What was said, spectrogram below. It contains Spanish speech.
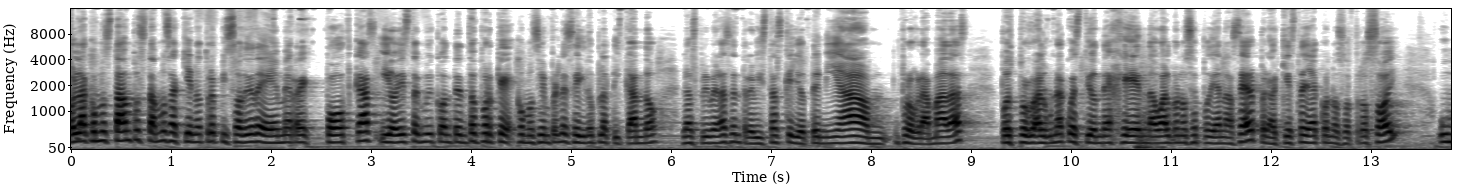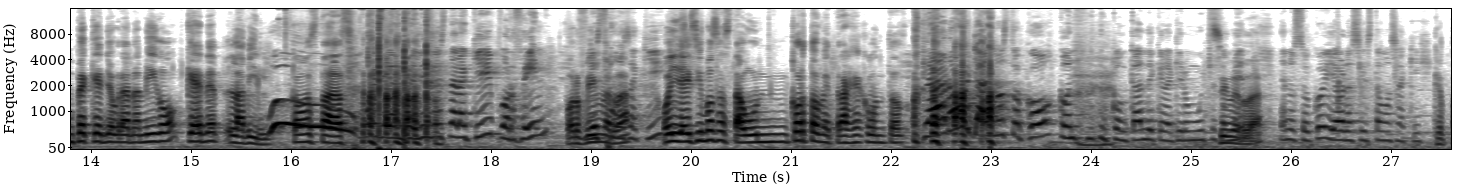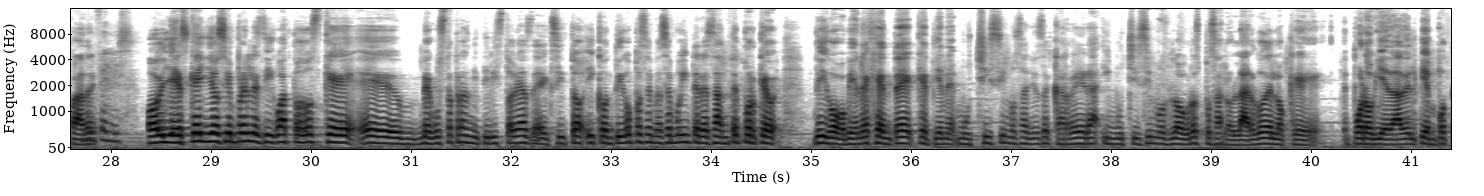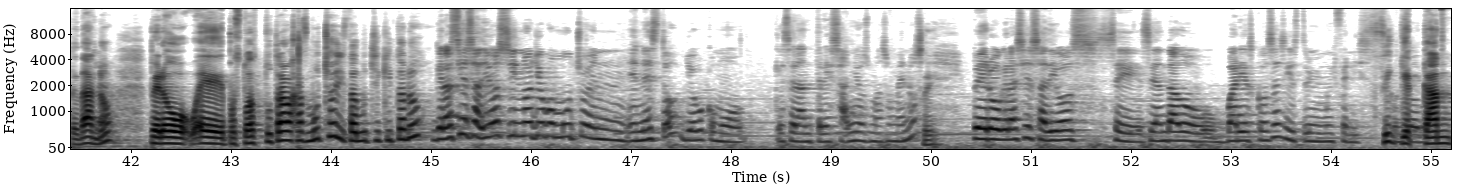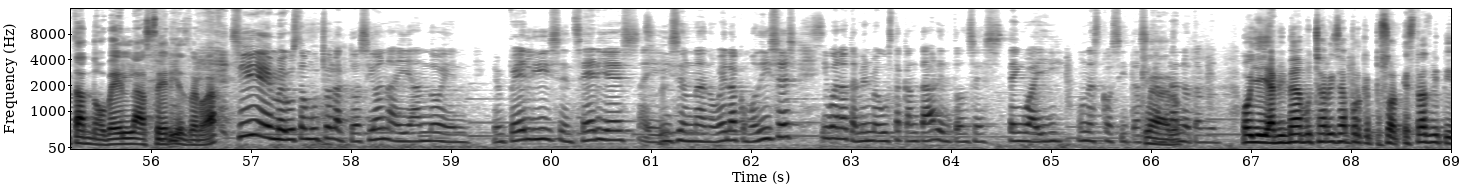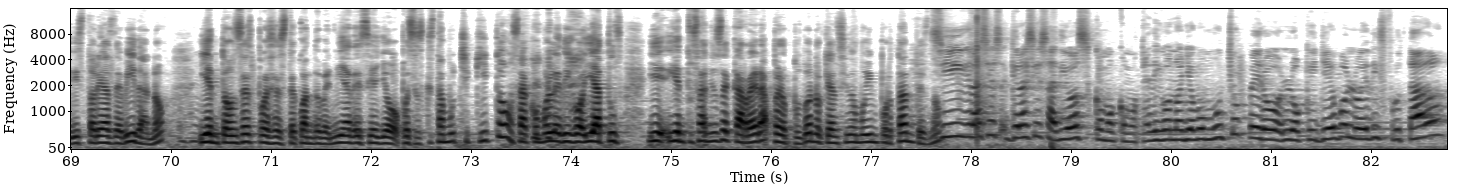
Hola, ¿cómo están? Pues estamos aquí en otro episodio de MR Podcast y hoy estoy muy contento porque, como siempre, les he ido platicando las primeras entrevistas que yo tenía mm, programadas, pues por alguna cuestión de agenda o algo no se podían hacer, pero aquí está ya con nosotros hoy un pequeño gran amigo, Kenneth Ladil. ¿Cómo estás? Muy bien, feliz de estar aquí, por fin. Por fin, estamos ¿verdad? aquí. Oye, ya hicimos hasta un cortometraje juntos. Claro, ya nos tocó con, con Cande, que la quiero mucho Sí, también. ¿verdad? Ya nos tocó y ahora sí estamos aquí. Qué padre. Muy feliz. Oye, es que yo siempre les digo a todos que eh, me gusta transmitir historias de éxito y contigo pues se me hace muy interesante porque, digo, viene gente que tiene muchísimos años de carrera y muchísimos logros pues a lo largo de lo que por obviedad el tiempo te da, ¿no? Pero eh, pues tú, tú trabajas mucho y estás muy chiquito, ¿no? Gracias a Dios sí no llevo mucho en, en esto, llevo como que serán tres años más o menos. Sí. Pero gracias a Dios se, se han dado varias cosas y estoy muy feliz. Sí, que todo. cantan novelas, series, ¿verdad? Sí, me gusta mucho la actuación, ahí ando en, en pelis, en series, hice una novela como dices, y bueno, también me gusta cantar, entonces tengo ahí unas cositas Claro. cantando también. Oye, y a mí me da mucha risa porque pues, son- es transmitir historias de vida, ¿no? Y entonces, pues, este, cuando venía decía yo, pues es que está muy chiquito, o sea, ¿cómo le digo? Y, a tus, y, y en tus años de carrera, pero pues bueno, que han sido muy importantes, ¿no? Sí, gracias, gracias a Dios, como, como te digo, no llevo mucho, pero lo que llevo lo he disfrutado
